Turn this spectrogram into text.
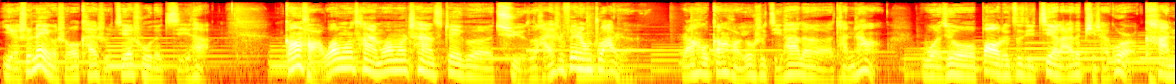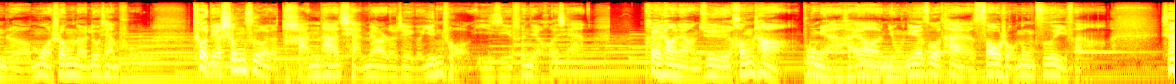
也是那个时候开始接触的吉他，刚好 one more time one more chance 这个曲子还是非常抓人，然后刚好又是吉他的弹唱，我就抱着自己借来的劈柴棍，看着陌生的六线谱，特别生涩的弹他前面的这个 intro 以及分解和弦，配上两句哼唱，不免还要扭捏作态，搔首弄姿一番啊。现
